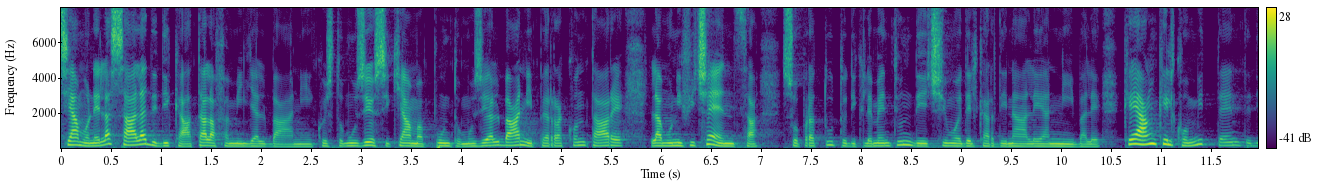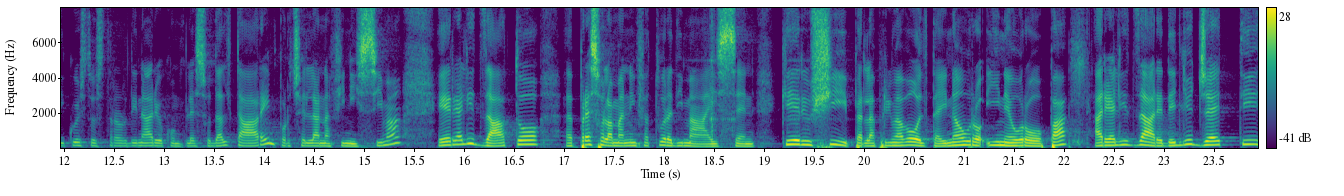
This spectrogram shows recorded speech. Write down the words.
Siamo nella sala dedicata alla famiglia Albani. Questo museo si chiama appunto Museo Albani per raccontare la munificenza, soprattutto di Clemente XI e del cardinale Annibale, che è anche il committente di questo straordinario complesso d'altare in porcellana finissima e realizzato eh, presso la manifattura di Meissen, che riuscì per la prima volta in, Euro in Europa a realizzare degli oggetti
